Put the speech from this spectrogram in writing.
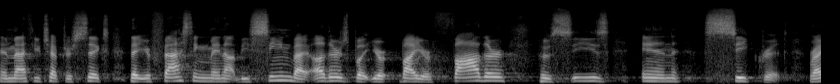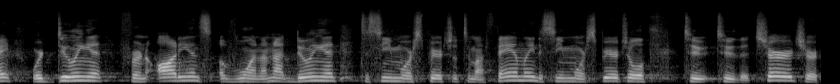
in Matthew chapter 6, that your fasting may not be seen by others, but your, by your Father who sees in secret, right? We're doing it for an audience of one. I'm not doing it to seem more spiritual to my family, to seem more spiritual to, to the church or,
